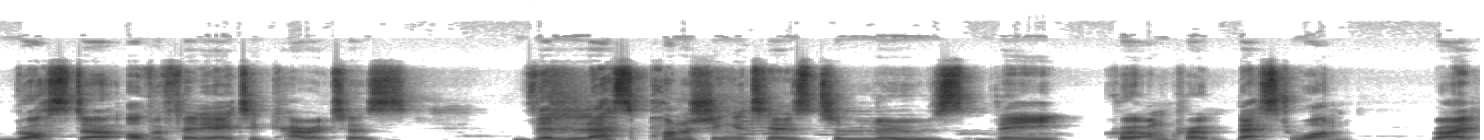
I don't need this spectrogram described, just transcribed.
roster of affiliated characters, the less punishing it is to lose the quote unquote best one, right?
